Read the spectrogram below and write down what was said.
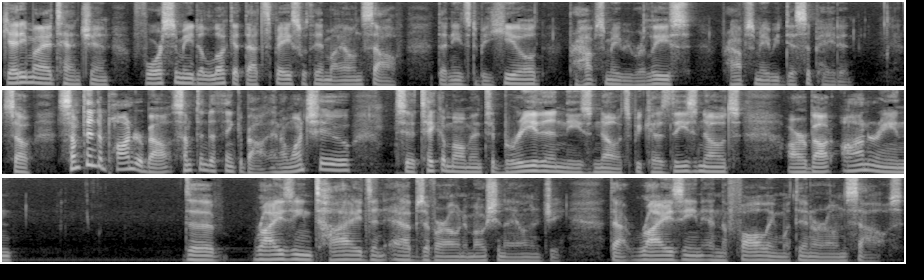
getting my attention, forcing me to look at that space within my own self that needs to be healed, perhaps maybe released, perhaps maybe dissipated. So, something to ponder about, something to think about. And I want you to take a moment to breathe in these notes because these notes are about honoring the rising tides and ebbs of our own emotional energy, that rising and the falling within our own selves.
